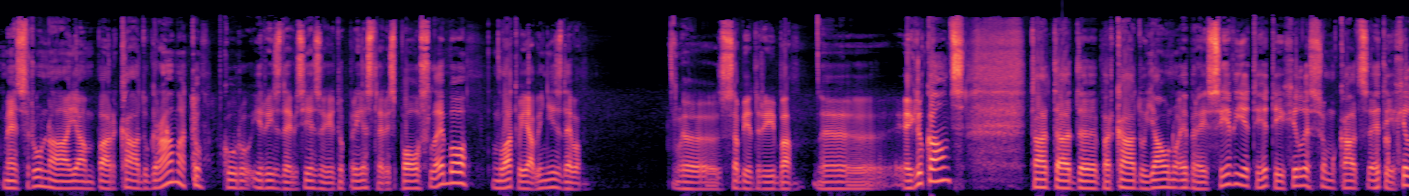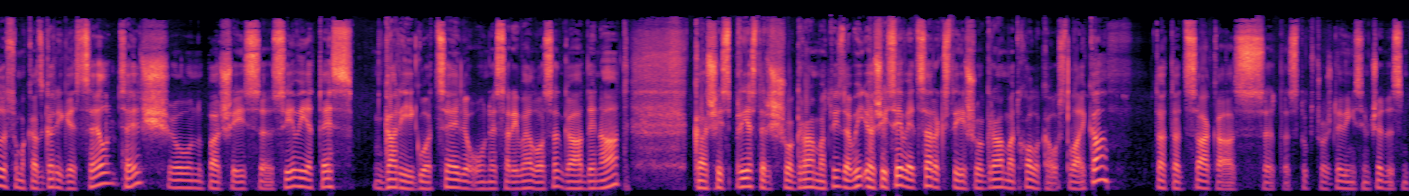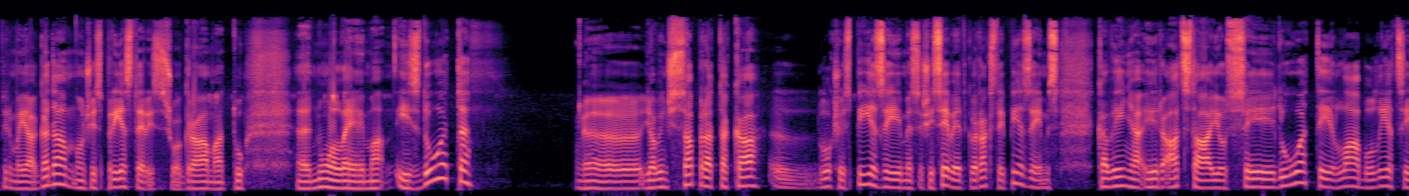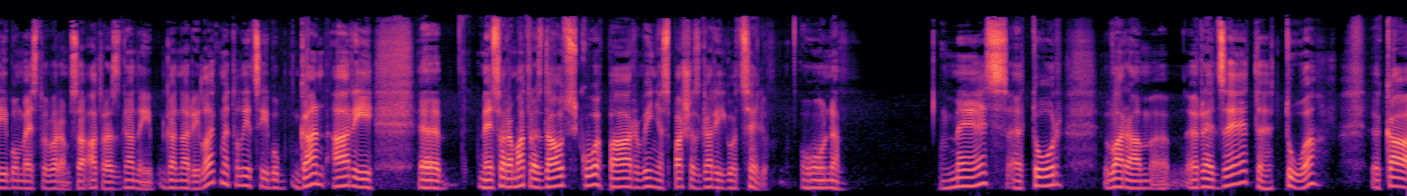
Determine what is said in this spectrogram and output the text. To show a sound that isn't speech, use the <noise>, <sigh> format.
mēs runājam par kādu grāmatu, kuru ir izdevis iezuītu priesteris Pols Lebo. Latvijā viņi izdeva uh, sabiedrība uh, Egļu kalns. Uh, Tātad eh, par kādu jaunu ebreju sievieti, Etīja Hilesuma, kāds, Hilesuma, kāds garīgais ceļ, ceļš un par šīs eh, sievietes garīgo ceļu, un es arī vēlos atgādināt, ka šis priesteris šo grāmatu izdeva, eh, šī sieviete sarakstīja šo grāmatu holokausta laikā, Tātad sākās tas 1941. gadā, un šis priesteris šo grāmatu nolēma izdot jo viņš saprata, ka lūk, šīs piezīmes, šī sieviete, kur rakstīja piezīmes, ka viņa ir atstājusi ļoti labu liecību. Mēs tur varam atrast gan, gan arī laikmeta liecību, gan arī mēs varam atrast daudz ko par viņas pašas garīgo ceļu. Un mēs tur varam redzēt to, kā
